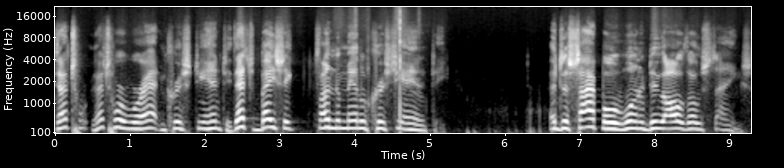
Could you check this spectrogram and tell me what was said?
That's, that's where we're at in Christianity. That's basic, fundamental Christianity. A disciple will want to do all those things.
